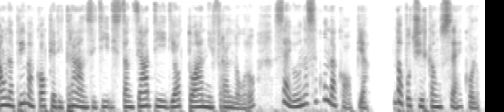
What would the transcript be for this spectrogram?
a una prima coppia di transiti distanziati di otto anni fra loro segue una seconda coppia, dopo circa un secolo,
